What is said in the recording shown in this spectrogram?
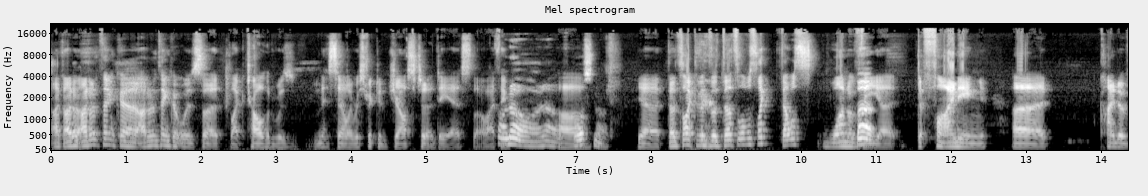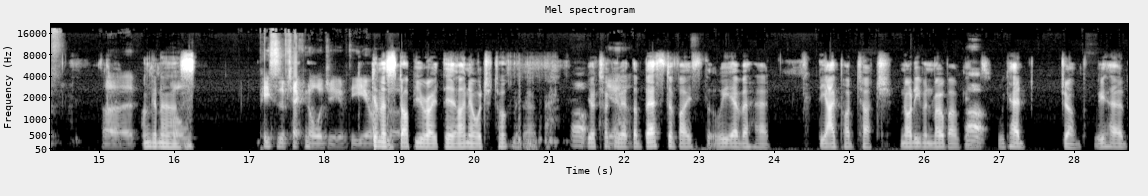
I, I, don't, I don't think uh, I don't think it was uh, like childhood was necessarily restricted just to DS though. I think. Oh think no, no, of um, course not. yeah, that's like the, the, that was like that was one of But- the uh, defining uh, kind of uh, I'm gonna well, s- pieces of technology of the era. gonna but- stop you right there. I know what you're talking about. Oh, You're talking Yeah. about the best device that we ever had, the iPod Touch. Not even mobile Oh. games. We had Jump. We had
